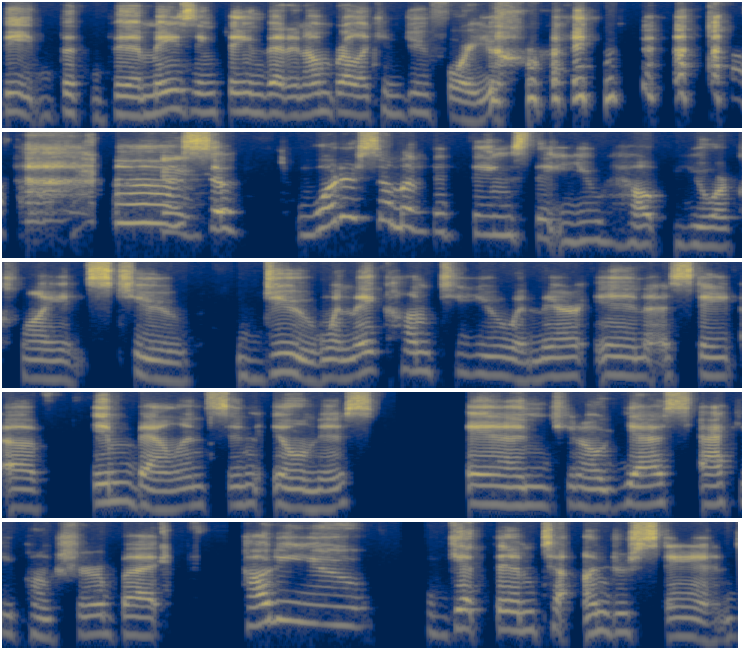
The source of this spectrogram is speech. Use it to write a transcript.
The, the the amazing thing that an umbrella can do for you, right? uh, so, what are some of the things that you help your clients to do when they come to you and they're in a state of imbalance and illness and you know yes acupuncture but how do you get them to understand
